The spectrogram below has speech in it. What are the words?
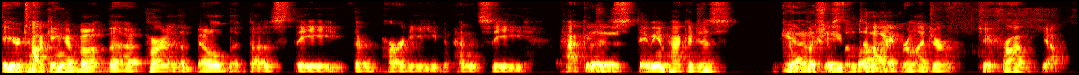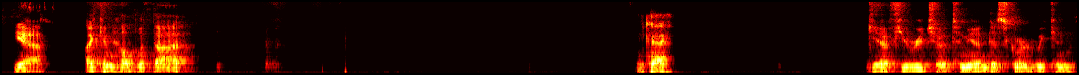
You're talking about the part of the build that does the third party dependency packages, Debian packages. and yeah, the pushes them to the JFrog. Hyperledger JFrog. Yeah, Yeah. I can help with that. Okay, Yeah, if you reach out to me on Discord, we can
